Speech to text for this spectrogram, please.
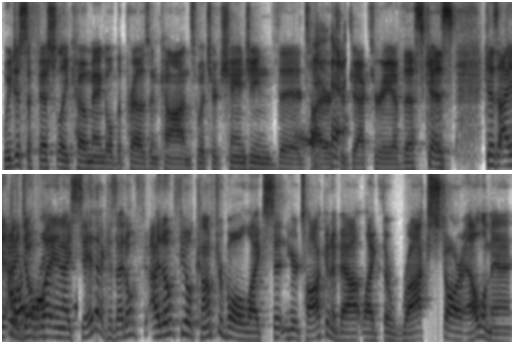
we just officially commingled the pros and cons, which are changing the entire trajectory of this. Because because I, I don't want and I say that because I don't I don't feel comfortable like sitting here talking about like the rock star element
